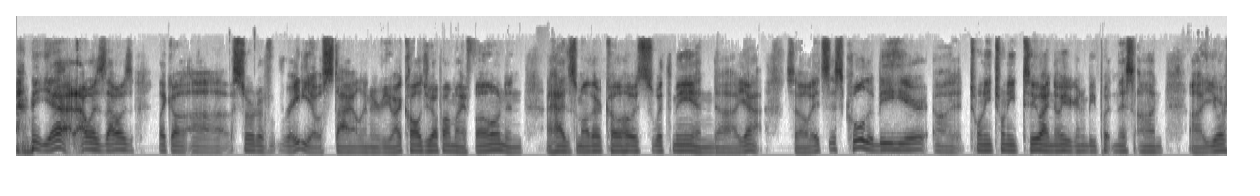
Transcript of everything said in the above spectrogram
yeah, that was that was like a, a sort of radio style interview. I called you up on my phone, and I had some other co-hosts with me, and uh, yeah, so it's it's cool to be here. Uh, 2022. I know you're going to be putting this on uh, your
